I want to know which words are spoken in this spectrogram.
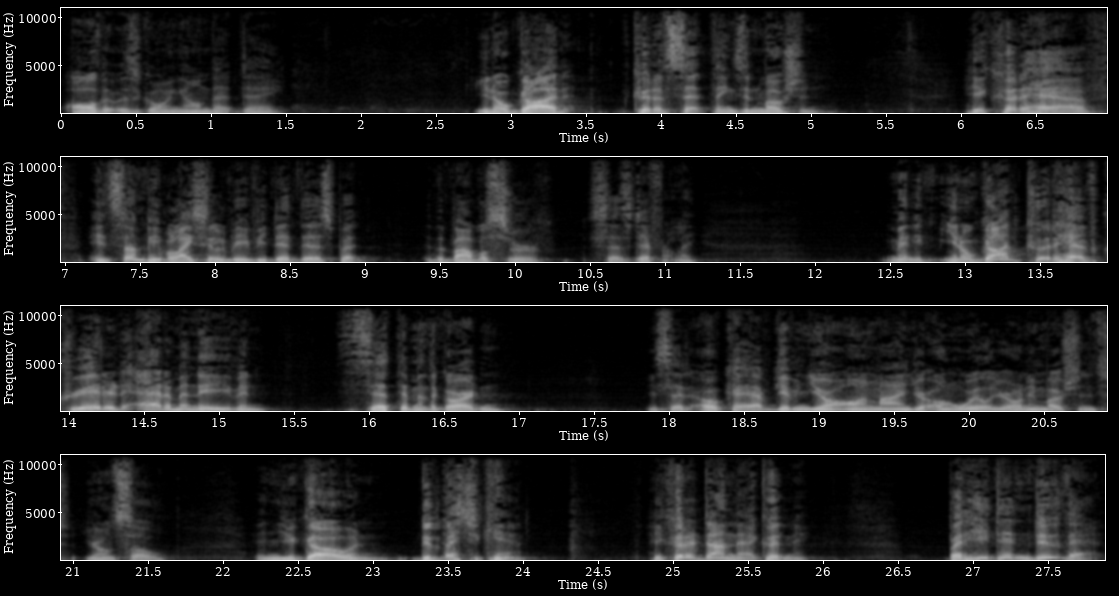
all that was going on that day. You know, God could have set things in motion. He could have and some people actually believe he did this, but the Bible says differently. Many, you know, God could have created Adam and Eve and set them in the garden. He said, okay, I've given you your own mind, your own will, your own emotions, your own soul, and you go and do the best you can. He could have done that, couldn't he? But he didn't do that.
